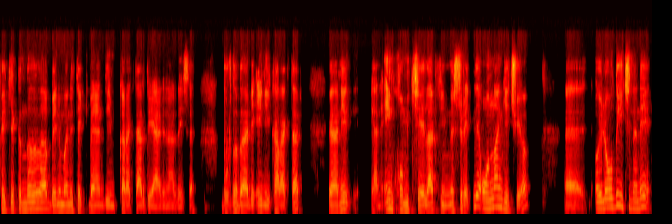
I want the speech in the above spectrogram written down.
Pek yakında da benim hani tek beğendiğim karakterdi yani neredeyse. Burada da hani en iyi karakter. Yani yani en komik şeyler filmde sürekli ondan geçiyor. Ee, öyle olduğu için hani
